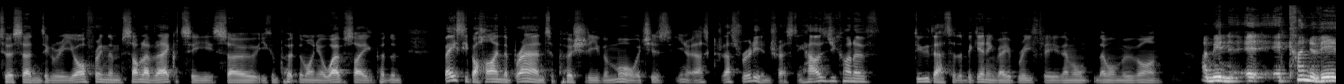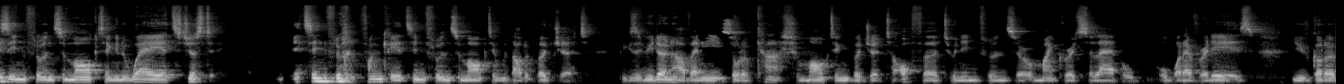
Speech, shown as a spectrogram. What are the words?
to a certain degree. You're offering them some level of equity, so you can put them on your website. You can put them basically behind the brand to push it even more, which is, you know, that's that's really interesting. How did you kind of do that at the beginning, very briefly? Then we'll then we'll move on. I mean, it, it kind of is influencer marketing in a way. It's just it's influence. It's influencer marketing without a budget because if you don't have any sort of cash or marketing budget to offer to an influencer or micro celeb or, or whatever it is you've got to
